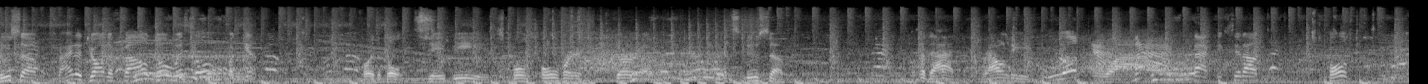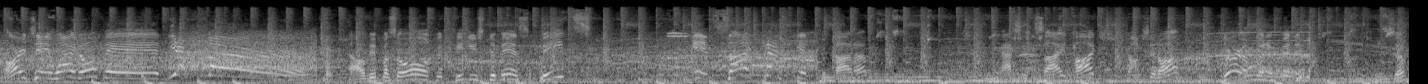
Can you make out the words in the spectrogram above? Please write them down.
Newsome trying to draw the foul. No whistle, but get Or the Bolts. JB just pulls over Durham. It's Newsome. Look at that. Brownlee. Look at that. Back, kicks it out. Bolt. RJ wide open. Yes, sir! Alvin Pasoo continues to miss. Bates. Inside basket. Takara. Pass inside. Hodge drops it off. Durham gonna finish. Newsome.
